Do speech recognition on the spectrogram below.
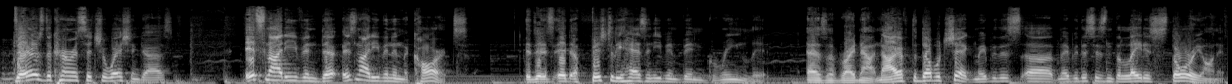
there's the current situation, guys. It's not even de- it's not even in the cards. It, is, it officially hasn't even been greenlit as of right now. Now I have to double check. Maybe this uh, maybe this isn't the latest story on it.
